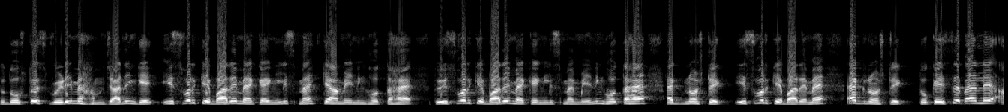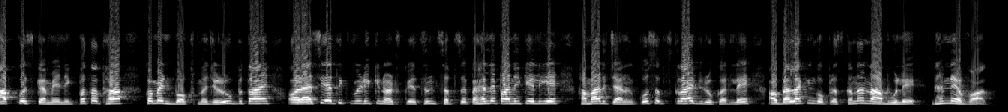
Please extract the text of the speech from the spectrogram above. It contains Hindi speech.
तो दोस्तों, इस वीडियो में हम जानेंगे ईश्वर के बारे में क्या इंग्लिश में क्या मीनिंग होता है। तो ईश्वर के बारे में क्या इंग्लिश में मीनिंग होता है? एग्नोस्टिक। ईश्वर के बारे में एग्नोस्टिक। तो कैसे पहले आपको इसका मीनिंग पता था, कमेंट बॉक्स में ज़रूर बताएँ और ऐसी अधिक वीडियो की नोटिफिकेशन सबसे पहले पाने के लिए हमारे चैनल को सब्सक्राइब ज़रूर कर ले और बेलाइकिन को प्रेस करना ना भूले। धन्यवाद।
